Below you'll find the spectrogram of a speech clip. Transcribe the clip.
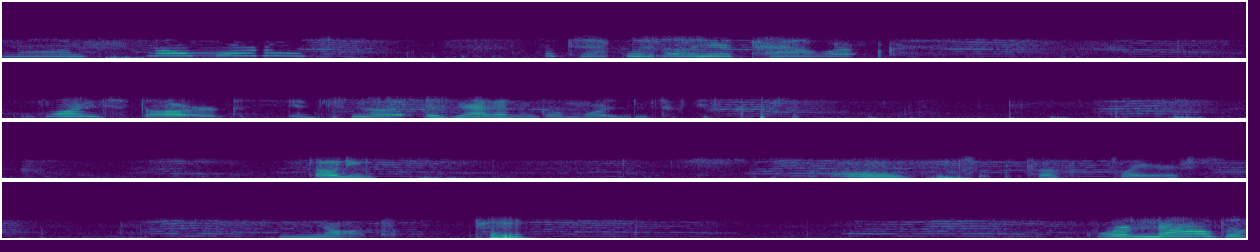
Come. No mortals. Attack with all your power. One star. It's not. It's not gonna go more than sixty-five. Cody. Oh, tough players. Not. Ronaldo.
